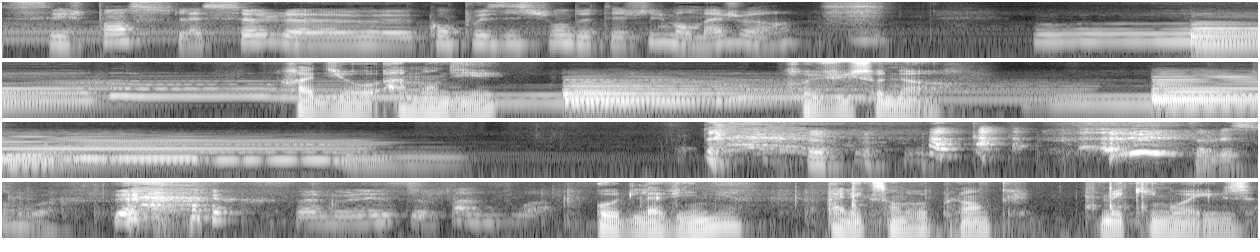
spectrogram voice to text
C'est, je pense, la seule euh, composition de tes films en majeur. hein. Radio Amandier, revue sonore. me laisse sans voix. ça me laisse pas de voix. Aude Lavigne, Alexandre Planck, Making Waves.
